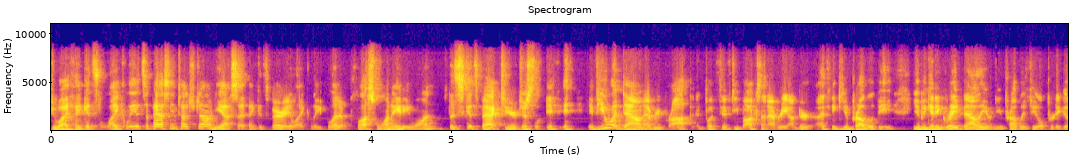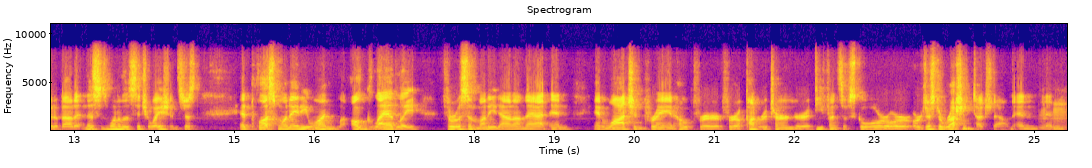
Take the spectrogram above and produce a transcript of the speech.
Do I think it's likely it's a passing touchdown? Yes, I think it's very likely. But at plus 181, this gets back to your just if if you went down every prop and put 50 bucks on every under, I think you'd probably be you'd be getting great value and you probably feel pretty good about it. And this is one of those situations just at plus 181, I'll gladly throw some money down on that and and watch and pray and hope for for a punt return or a defensive score or or just a rushing touchdown. And mm-hmm. and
